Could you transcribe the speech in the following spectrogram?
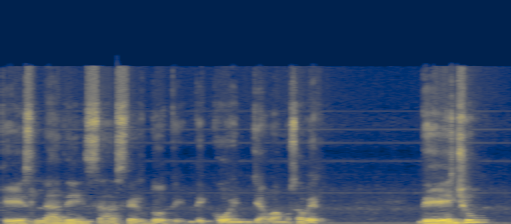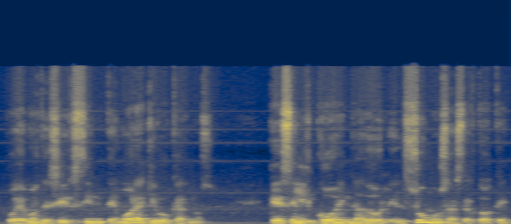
que es la de sacerdote, de Cohen, ya vamos a ver. De hecho, podemos decir sin temor a equivocarnos, que es el Cohen Gadol, el sumo sacerdote,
